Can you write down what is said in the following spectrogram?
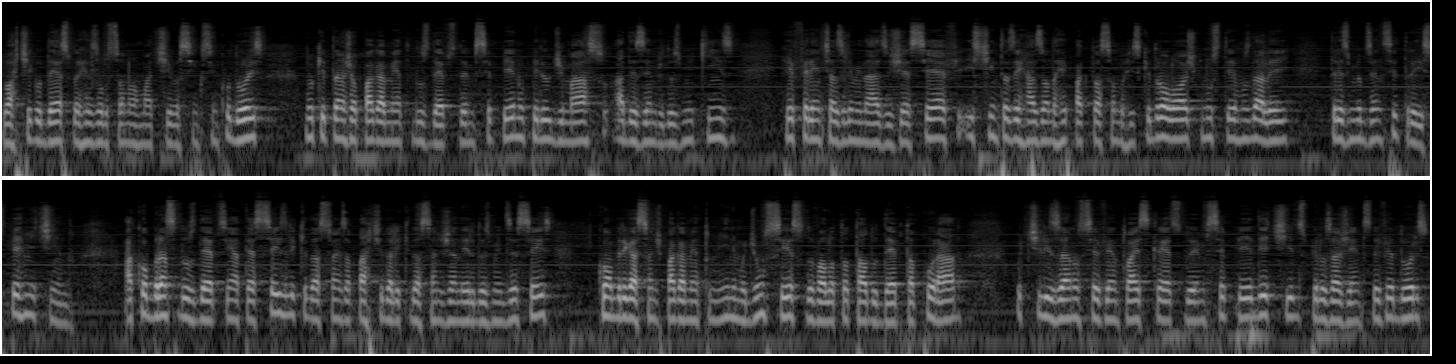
do artigo 10 da Resolução Normativa 552, no que tange ao pagamento dos débitos do MCP no período de março a dezembro de 2015, referente às liminares do GSF, extintas em razão da repactuação do risco hidrológico nos termos da Lei 3.203, permitindo a cobrança dos débitos em até seis liquidações a partir da liquidação de janeiro de 2016, com obrigação de pagamento mínimo de um sexto do valor total do débito apurado, utilizando-se eventuais créditos do MCP detidos pelos agentes devedores,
